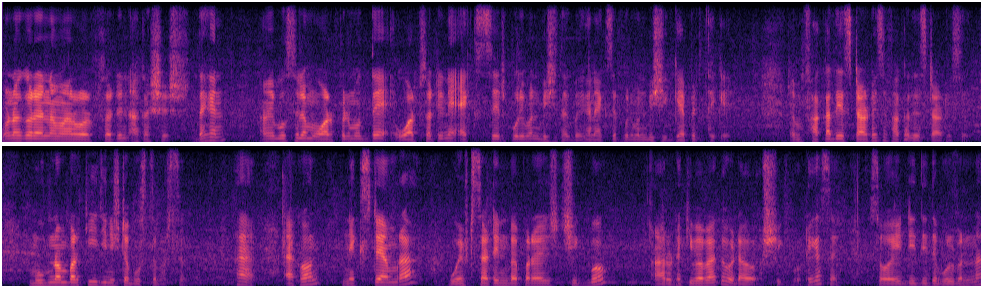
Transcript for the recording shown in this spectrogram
মনে করেন আমার ওয়ার্প সার্টিন আঁকা শেষ। দেখেন, আমি বলছিলাম ওয়ার্পের মধ্যে ওয়ার্প সার্টিনে এক্সের পরিমাণ বেশি থাকবে। এখানে এক্সের পরিমাণ বেশি গ্যাপের থেকে। এবং ফাঁকা দিয়ে স্টার্ট হয়েছে, ফাঁকা দিয়ে স্টার্ট হয়েছে। মুভ নাম্বার কী জিনিসটা বুঝতে পারছেন? হ্যাঁ এখন নেক্সটে আমরা ওয়েস্ট সার্টিন ব্যাপারে শিখব, আর ওটা কীভাবে আঁকে ওটাও শিখব, ঠিক আছে? সো এটি দিতে ভুলবেন না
